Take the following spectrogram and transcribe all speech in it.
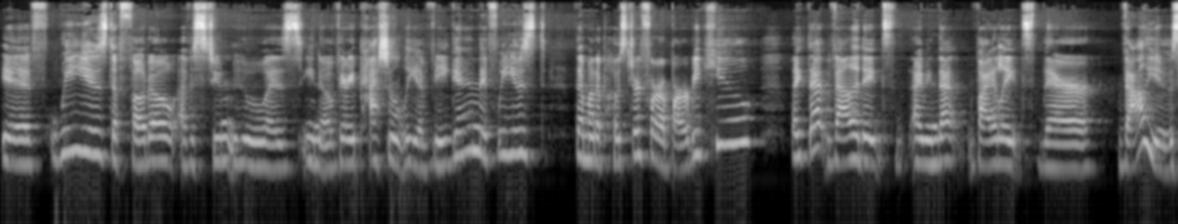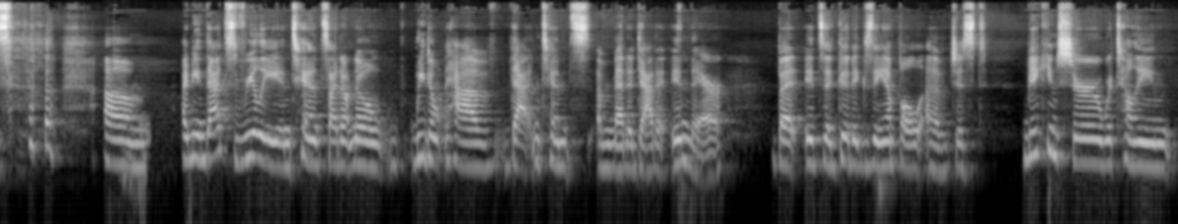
if we used a photo of a student who was, you know, very passionately a vegan, if we used them on a poster for a barbecue, like that validates, I mean, that violates their values. um, I mean, that's really intense. I don't know, we don't have that intense of metadata in there, but it's a good example of just making sure we're telling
